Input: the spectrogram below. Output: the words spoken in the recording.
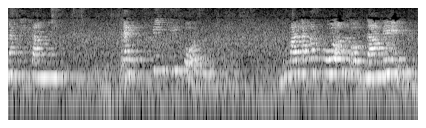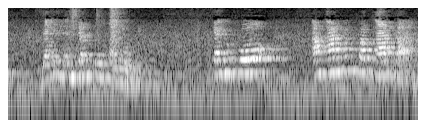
nakitang nagpipipon. Lumalakas po ang loob namin dahil andyan po kayo. Kayo po ang aming pag-asa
